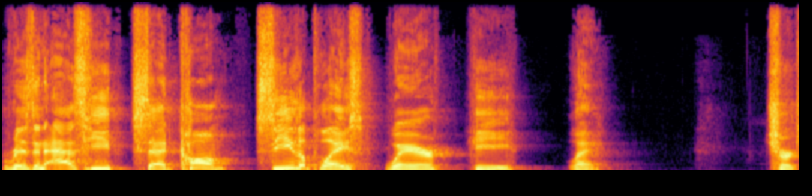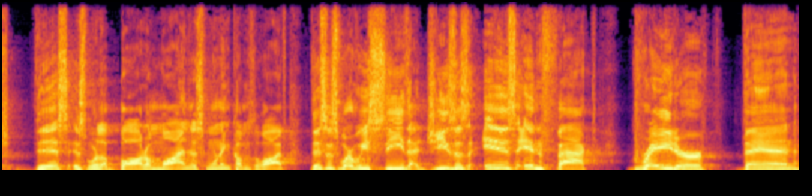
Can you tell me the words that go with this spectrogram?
risen as he said. Come, see the place where he lay. Church, this is where the bottom line this morning comes alive. This is where we see that Jesus is, in fact, greater than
